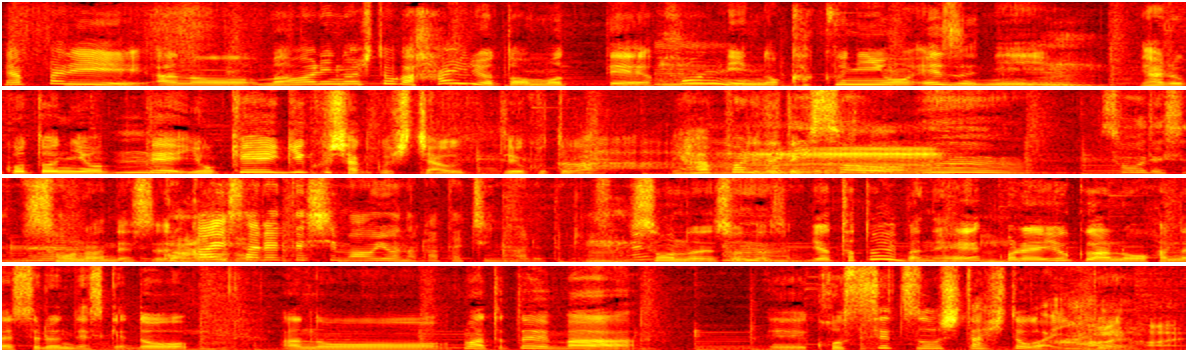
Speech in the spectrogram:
やっぱりあの周りの人が配慮と思ってうん。本人の確認を得ずうにん。やることによってうん。余計ギクシャクしちゃうっていうことがやっぱり出てくるんですそう、ね。う。ん、そうですね。そうなんです。誤解されてしまうような形になるってことですね、そうなんですそうなんです、うん。いや例えばね、うん。これよくあのお話しするんですけど、あのーまあ例えば、えー骨折をした人がいて、はいはい。は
